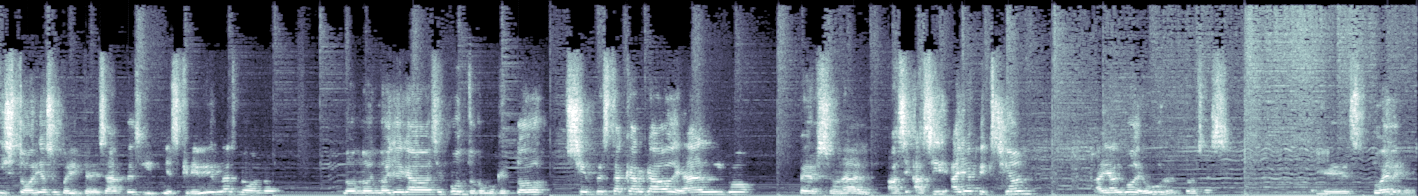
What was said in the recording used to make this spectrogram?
historias súper interesantes y, y escribirlas, no, no, no, no, no he llegado a ese punto, como que todo siempre está cargado de algo personal. Así, así haya ficción, hay algo de uno, entonces Y- es, duele.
